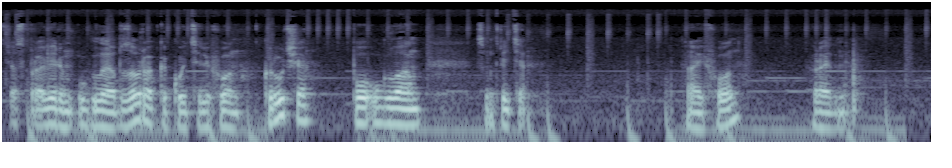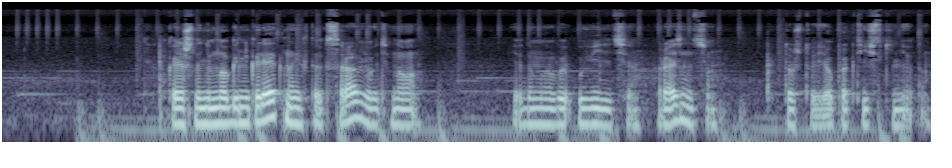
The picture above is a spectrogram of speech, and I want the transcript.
Сейчас проверим углы обзора, какой телефон круче по углам. Смотрите, iPhone, Redmi. Конечно, немного некорректно их так сравнивать, но я думаю, вы увидите разницу, то, что ее практически нету.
